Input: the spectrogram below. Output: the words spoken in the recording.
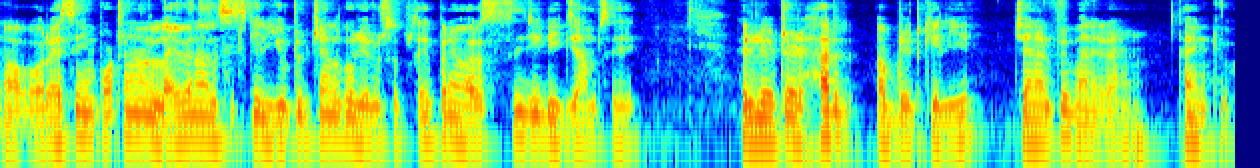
और ऐसे इंपॉर्टेंट लाइव एनालिसिस के लिए यूट्यूब चैनल को ज़रूर सब्सक्राइब करें और एस एग्ज़ाम से रिलेटेड हर अपडेट के लिए चैनल पर बने रहें। थैंक यू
